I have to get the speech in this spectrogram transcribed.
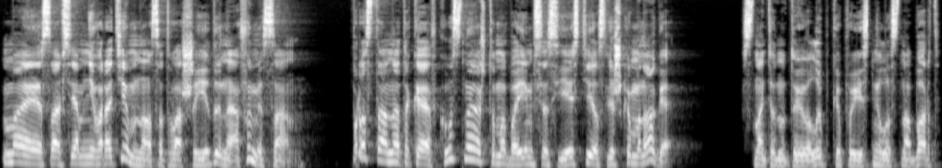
«Мы совсем не воротим нос от вашей еды на Афуми-сан. Просто она такая вкусная, что мы боимся съесть её слишком много». С натянутой улыбкой пояснила Снобард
